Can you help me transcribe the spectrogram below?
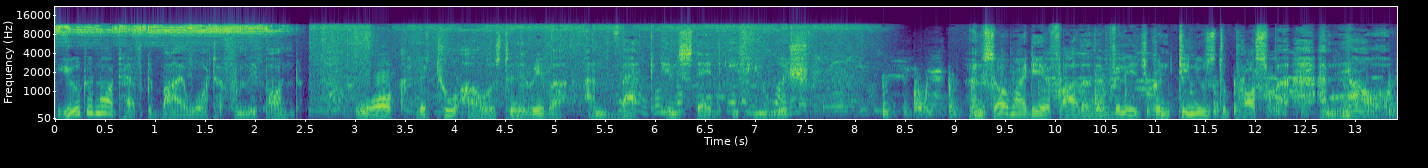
You do not have to buy water from the pond. Walk the two hours to the river and back instead if you wish. And so, my dear father, the village continues to prosper, and now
